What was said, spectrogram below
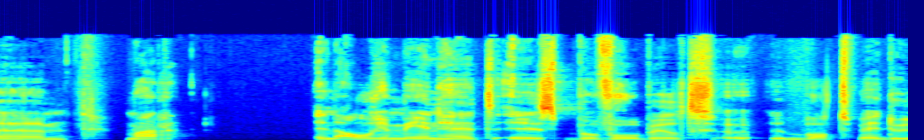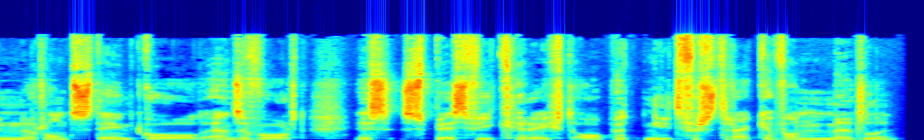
Um, maar in algemeenheid is bijvoorbeeld eh, wat wij doen rond steenkool enzovoort, is specifiek gericht op het niet verstrekken van middelen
